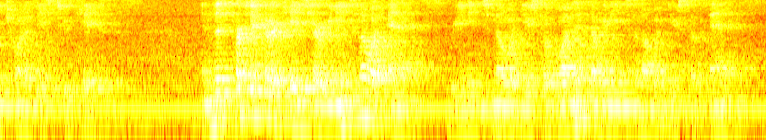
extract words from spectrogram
each one of these two cases. In this particular case here, we need to know what n is. We need to know what u sub 1 is, and we need to know what u sub n is.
